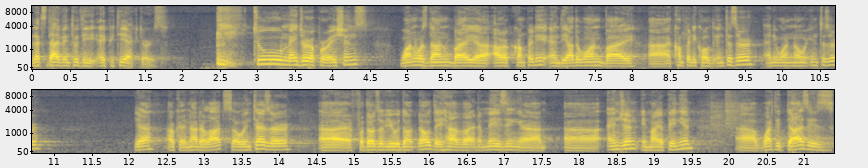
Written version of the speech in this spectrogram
Let's dive into the APT actors two major operations. One was done by uh, our company and the other one by uh, a company called Intezer. Anyone know Intezer? Yeah? Okay, not a lot. So Intezer, uh, for those of you who don't know, they have an amazing uh, uh, engine, in my opinion. Uh, what it does is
